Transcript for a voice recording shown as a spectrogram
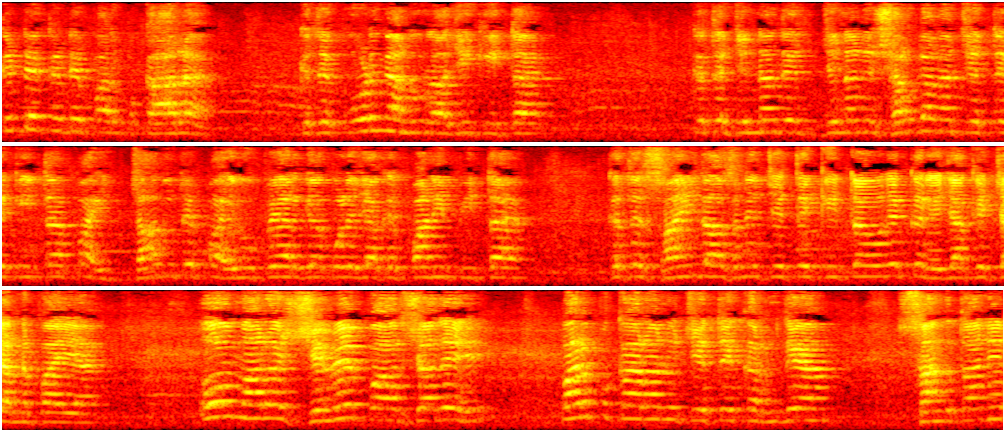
ਕਿੱਡੇ ਕਿੱਡੇ ਪਰਪਕਾਰ ਹੈ। ਕਿਤੇ ਕੋੜੀਆਂ ਨੂੰ ਰਾਜੀ ਕੀਤਾ ਕਿਤੇ ਜਿਨ੍ਹਾਂ ਦੇ ਜਿਨ੍ਹਾਂ ਨੇ ਸ਼ਰਧਾ ਨਾਲ ਚੇਤੇ ਕੀਤਾ ਭਾਈ ਸਾਧੂ ਤੇ ਭਾਈ ਰੂਪੇ ਵਰਗਿਆਂ ਕੋਲੇ ਜਾ ਕੇ ਪਾਣੀ ਪੀਤਾ ਕਿਤੇ ਸਾਈਂ ਦਾਸ ਨੇ ਚੇਤੇ ਕੀਤਾ, ਉਹਦੇ ਘਰੇ ਜਾ ਕੇ ਚੰਨ ਪਾਏ ਆ। ਉਹ ਮਹਾਰਾਜ ਛੇਵੇਂ ਪਾਤਸ਼ਾਹ ਦੇ ਪਰਪਕਾਰਾਂ ਨੂੰ ਚੇਤੇ ਕਰਨਦਿਆਂ ਸੰਗਤਾਂ ਨੇ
